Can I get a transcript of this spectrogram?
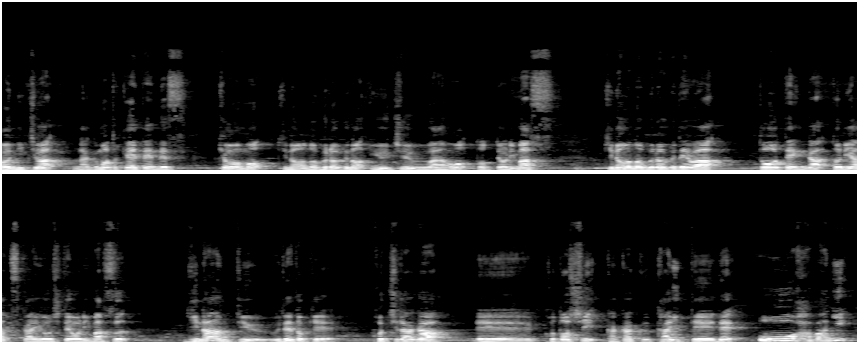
こんにちは、南雲時計店です。今日も昨日のブログの YouTube 版を撮っております。昨日のブログでは当店が取り扱いをしておりますギナーンっていう腕時計こちらが、えー、今年価格改定で大幅に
